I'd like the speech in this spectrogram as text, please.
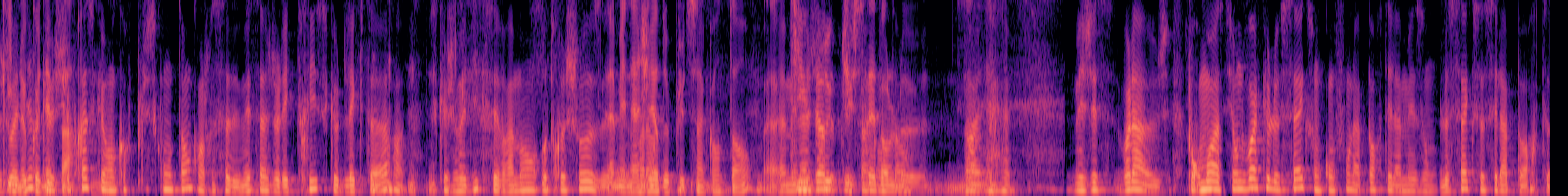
je dois dire que je suis presque encore plus content quand je reçois des messages de lectrices que de lecteurs, parce que je me dis que c'est vraiment autre chose. La ménagère voilà. de plus de 50 50 ans. Euh, qui cru que tu serais dans 50 ans. le. dans- Ouais. Mais voilà, pour moi, si on ne voit que le sexe, on confond la porte et la maison. Le sexe, c'est la porte.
